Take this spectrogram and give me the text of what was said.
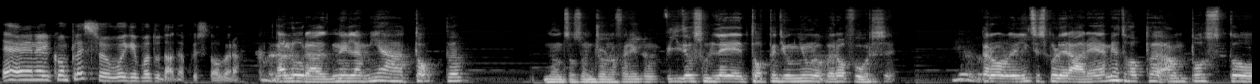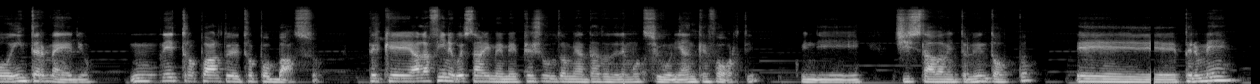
E nel complesso voi che voto date a quest'opera? Allora, nella mia top, non so se un giorno faremo un video sulle top di ognuno, però forse, però lo inizio a spoilerare, la mia top ha un posto intermedio, né troppo alto né troppo basso, perché alla fine questo anime mi è piaciuto, mi ha dato delle emozioni anche forti, quindi ci stava a metterlo in top, e per me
